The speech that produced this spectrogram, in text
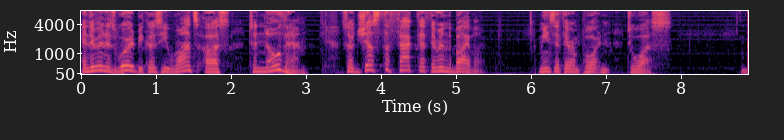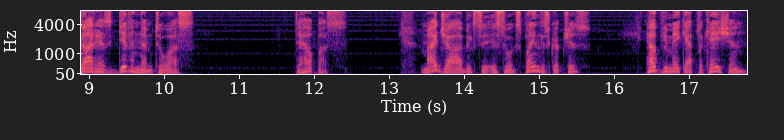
And they're in His Word because He wants us to know them. So just the fact that they're in the Bible means that they're important to us. God has given them to us to help us. My job is to, is to explain the scriptures, help you make application,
